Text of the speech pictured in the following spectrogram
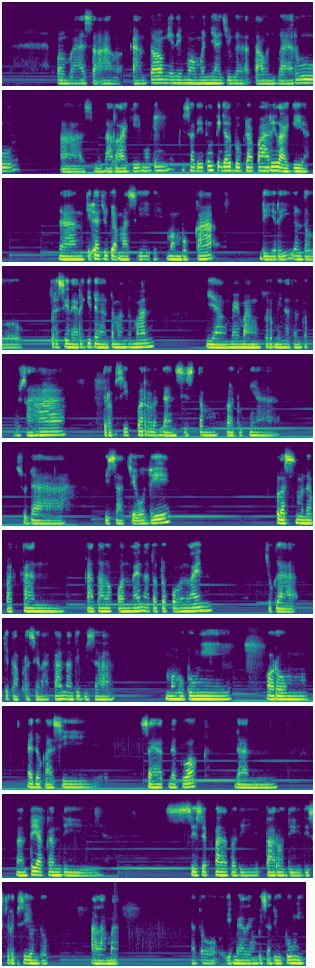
membahas soal kantong ini momennya juga tahun baru uh, sebentar lagi mungkin bisa dihitung tinggal beberapa hari lagi ya dan kita yeah. juga masih membuka diri untuk bersinergi dengan teman-teman yang memang berminat untuk usaha dropshipper dan sistem produknya sudah bisa COD plus mendapatkan katalog online atau toko online juga kita persilahkan nanti bisa menghubungi forum edukasi sehat network dan nanti akan disisipkan atau ditaruh di deskripsi untuk alamat atau email yang bisa dihubungi.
